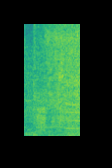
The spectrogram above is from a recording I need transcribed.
Yeah.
